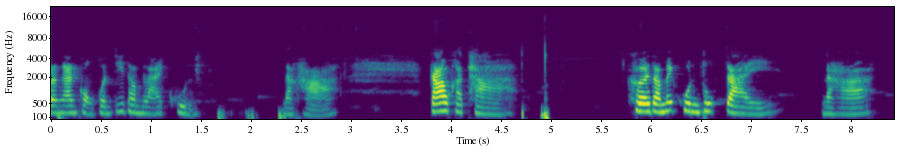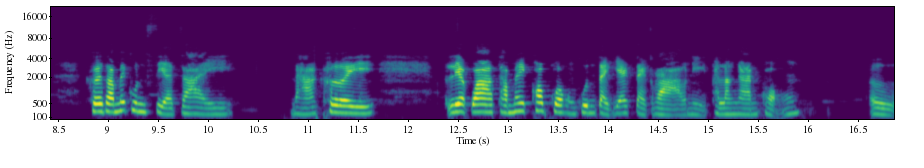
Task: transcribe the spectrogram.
ลังงานของคนที่ทำร้ายคุณนะคะเก้าคาถา เคยทำให้คุณทุกข์ใจนะคะ เคยทำให้คุณเสียใจนะคะ เคย เรียกว่าทำให้ครอบครัวของคุณแตกแยกแตกราวนี่ พลังงานของ เออ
